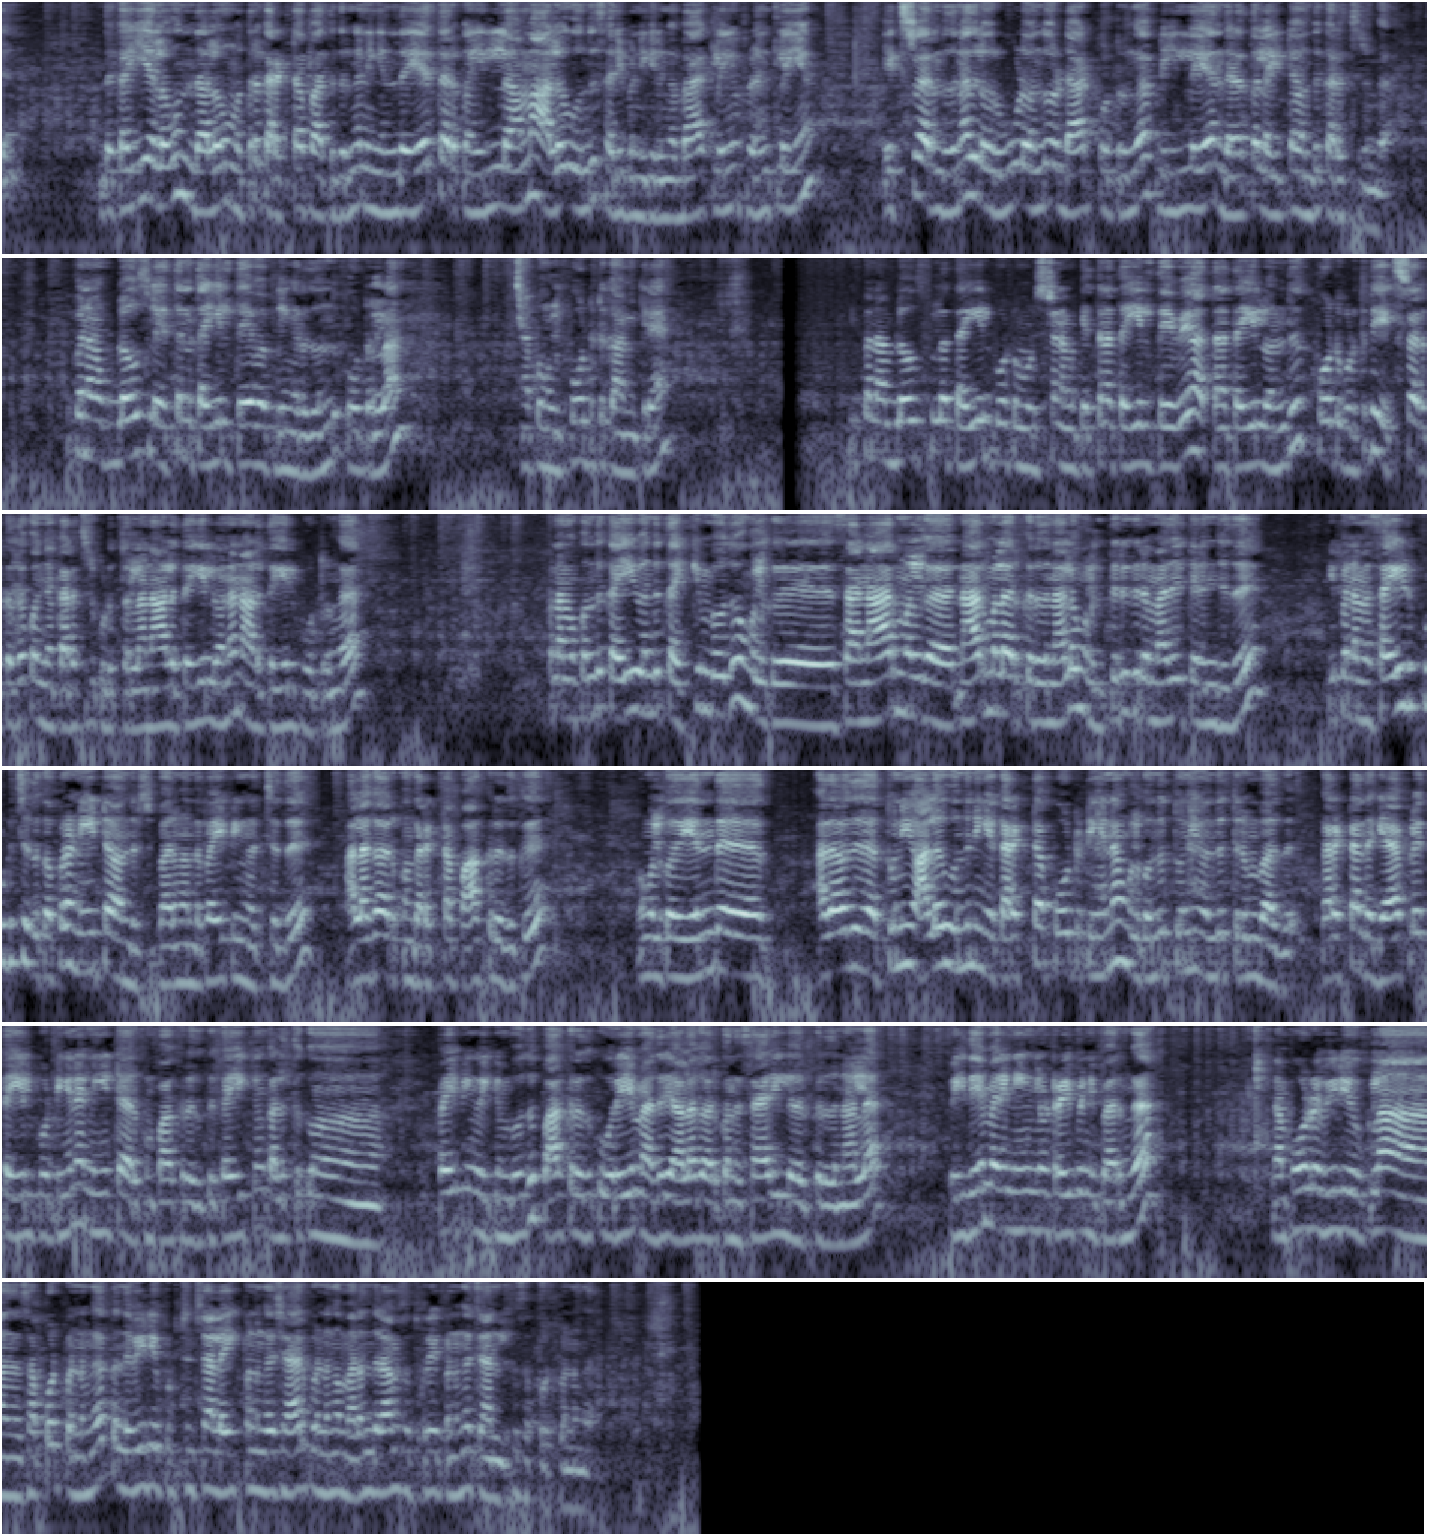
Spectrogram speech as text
இந்த கையளவும் இந்த அளவு மாத்திரம் கரெக்டாக பார்த்துக்கிறங்க நீங்கள் இந்த ஏத்த இறக்கம் இல்லாமல் அளவு வந்து சரி பண்ணிக்கிறங்க பேக்லேயும் ஃப்ரண்ட்லேயும் எக்ஸ்ட்ரா இருந்ததுன்னா அதில் ஒரு ஊட வந்து ஒரு டாட் போட்டுருங்க. அப்படி இல்லையா அந்த இடத்த லைட்டாக வந்து கரைச்சிருங்க. இப்போ நமக்கு ப்ளவுஸில் எத்தனை தையல் தேவை அப்படிங்கிறது வந்து போட்டுடலாம். அப்போ உங்களுக்கு போட்டுட்டு காமிக்கிறேன். இப்போ நான் ப்ளவுஸ் ஃபுல்லாக தையல் போட்டு முடிச்சுட்டு நமக்கு எத்தனை தையல் தேவையோ அத்தனை தையல் வந்து போட்டு கொடுத்துட்டு எக்ஸ்ட்ரா இருக்கிறத கொஞ்சம் கரைச்சிட்டு கொடுத்துடலாம். நாலு தையல் வேணால் நாலு தையல் போட்டுருங்க. இப்போ நமக்கு வந்து கை வந்து தைக்கும்போது உங்களுக்கு ச நார்மல் நார்மலாக இருக்கிறதுனால உங்களுக்கு திருகிற மாதிரி தெரிஞ்சுது. இப்போ நம்ம சைடு பிடிச்சதுக்கப்புறம் நீட்டாக வந்துடுச்சு பாருங்கள் அந்த பைப்பிங் வச்சது. அழகாக இருக்கும் கரெக்டாக பார்க்குறதுக்கு உங்களுக்கு எந்த அதாவது துணி அளவு வந்து நீங்கள் கரெக்டாக போட்டுட்டிங்கன்னா உங்களுக்கு வந்து துணி வந்து திரும்பாது. கரெக்டாக அந்த கேப்லேயே தையல் போட்டிங்கன்னா நீட்டாக இருக்கும் பார்க்குறதுக்கு கைக்கும் கழுத்துக்கும் பைப்பிங் வைக்கும்போது பார்க்குறதுக்கு ஒரே மாதிரி அழகாக இருக்கும் அந்த சாரியில் இருக்கிறதுனால. இப்போ இதே மாதிரி நீங்களும் ட்ரை பண்ணி பாருங்கள் நான் போடுற வீடியோவுக்குலாம் சப்போர்ட் பண்ணுங்கள் இப்போ இந்த வீடியோ பிடிச்சிருந்துச்சுன்னா லைக் பண்ணுங்கள் ஷேர் பண்ணுங்கள் மறந்துடாமல் சப்ஸ்கிரைப் பண்ணுங்கள் சேனலுக்கு சப்போர்ட் பண்ணுங்கள்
